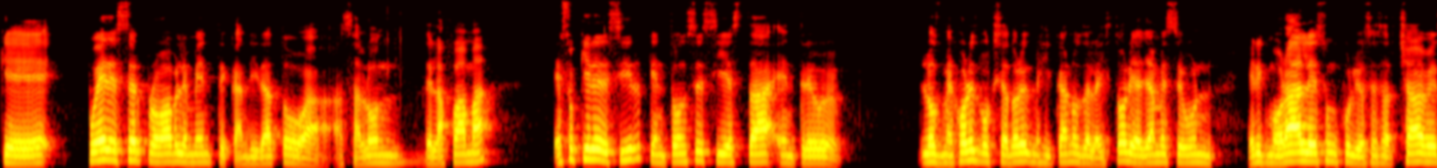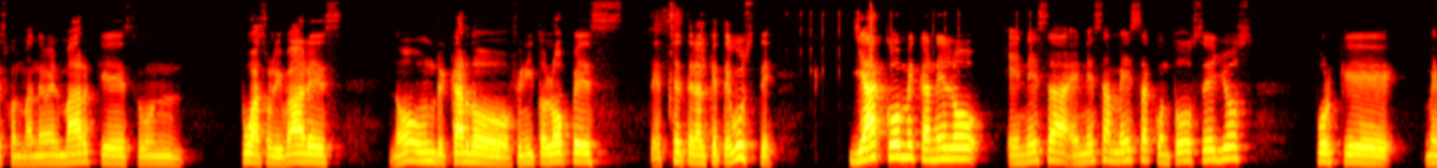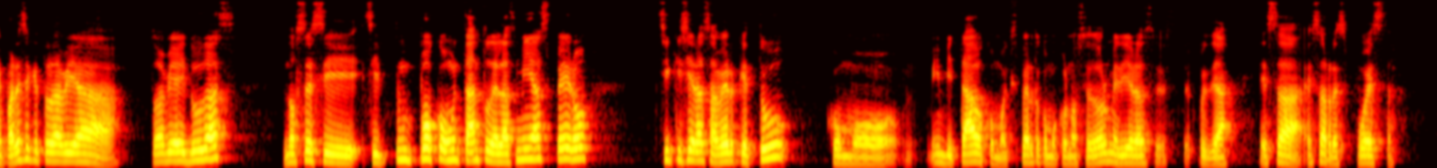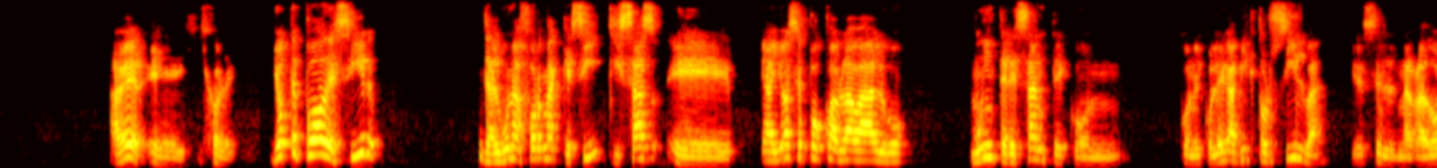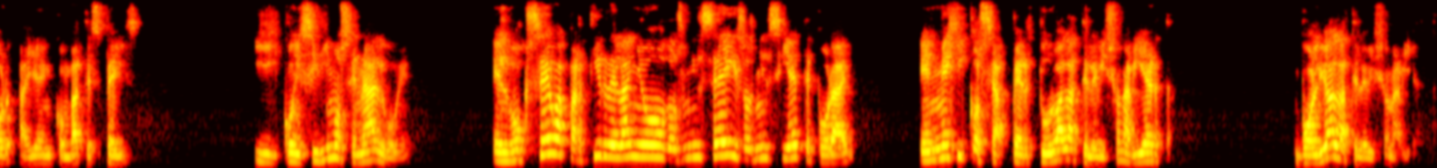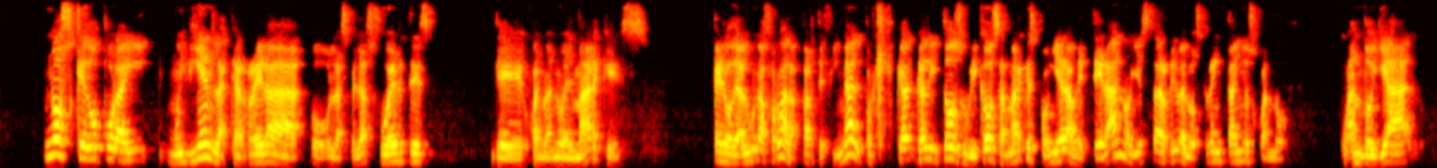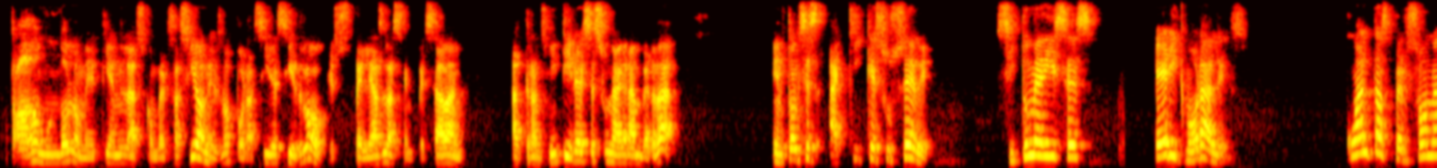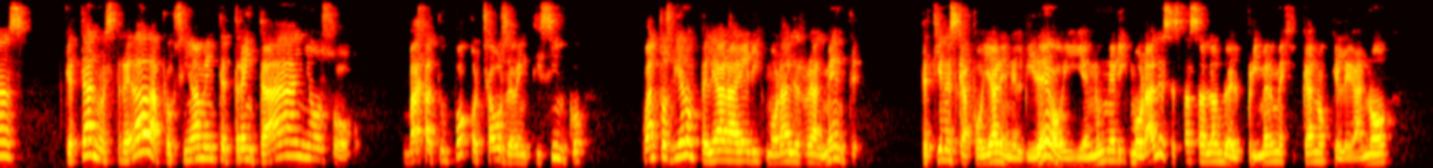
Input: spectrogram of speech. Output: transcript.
que puede ser probablemente candidato a, Salón de la Fama, eso quiere decir que entonces sí está entre los mejores boxeadores mexicanos de la historia, llámese un Eric Morales, un Julio César Chávez, Juan Manuel Márquez, un Púas Olivares, ¿no? un Ricardo Finito López, etcétera, el que te guste. Ya come Canelo en esa, en esa mesa con todos ellos, porque me parece que todavía, todavía hay dudas. No sé si, si un poco, un tanto de las mías, pero sí quisiera saber que tú, como invitado, como experto, como conocedor, me dieras este, pues ya esa, esa respuesta. A ver, eh, híjole, yo te puedo decir de alguna forma que sí, quizás, eh, yo hace poco hablaba algo muy interesante con, con el colega Víctor Silva, que es el narrador allá en Combate Space, y coincidimos en algo. ¿eh? El boxeo a partir del año 2006, 2007, por ahí, en México se aperturó a la televisión abierta, volvió a la televisión abierta. Nos quedó por ahí muy bien la carrera o las peleas fuertes de Juan Manuel Márquez, pero de alguna forma la parte final, porque casi todos ubicados a Márquez, porque era veterano, ya está arriba de los 30 años cuando, cuando ya todo el mundo lo metía en las conversaciones, ¿no? Por así decirlo, que sus peleas las empezaban a transmitir, esa es una gran verdad. Entonces, aquí, ¿qué sucede? Si tú me dices, Eric Morales, ¿cuántas personas que te a nuestra edad, aproximadamente 30 años, o bájate un poco, chavos de 25, ¿cuántos vieron pelear a Eric Morales realmente? Te tienes que apoyar en el video, y en un Eric Morales estás hablando del primer mexicano que le ganó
